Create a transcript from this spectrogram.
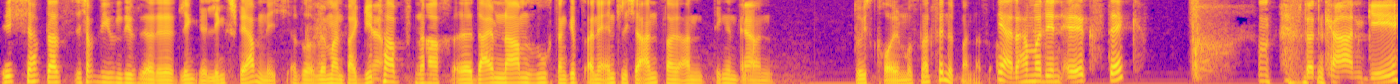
Ich habe das, ich habe diesen, diese äh, Link, Links sterben nicht. Also wenn man bei GitHub ja. nach äh, deinem Namen sucht, dann gibt's eine endliche Anzahl an Dingen, die ja. man durchscrollen muss, und dann findet man das auch. Ja, da haben wir den Elk-Stack statt KNG,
